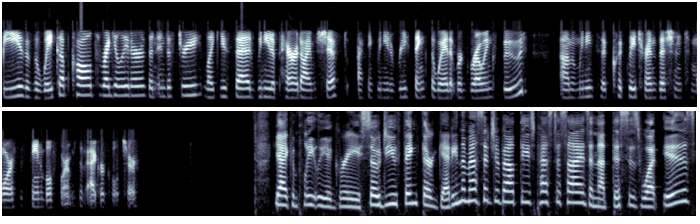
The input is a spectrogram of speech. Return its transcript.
bees is a wake up call to regulators and industry. Like you said, we need a paradigm shift. I think we need to rethink the way that we're growing food, um, and we need to quickly transition to more sustainable forms of agriculture. Yeah, I completely agree. So, do you think they're getting the message about these pesticides and that this is what is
